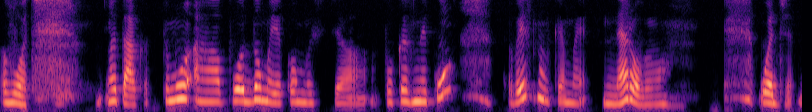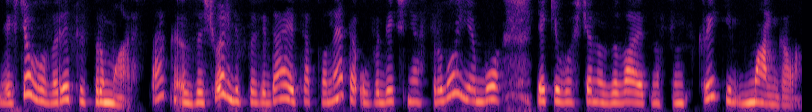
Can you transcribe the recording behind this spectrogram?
От. Отак. Тому а, по одному якомусь а, показнику висновки ми не робимо. Отже, якщо говорити про Марс, так, за що ж відповідає ця планета у ведичній астрології, або, як його ще називають на санскриті, мангала.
